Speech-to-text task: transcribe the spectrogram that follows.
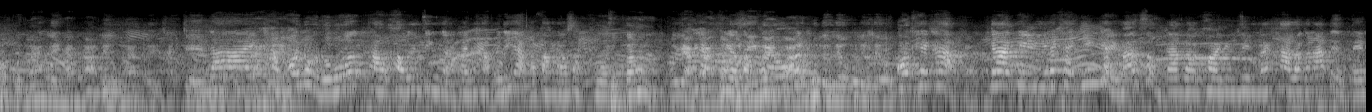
ขอบคุณมากเลยครับอ่านเร็วมากเลยชัดเจนได้ค่ะเพขอบราะหนูรู้ว่าเขาเขาจริงๆอะแฟนคลับไม่ได้อยากมาฟังเราสองคนคุณมากเลยถูกต้องเขาอยากฟังสองคนนี้มากกว่าแล้วพูดเร็วๆพูดเร็วโอเคค่ะ งานปีนี้นะคะยิ่งใหญ่มากสมการรอคอยจริงๆนะคะแล้วก็น่าตื่นเต้น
